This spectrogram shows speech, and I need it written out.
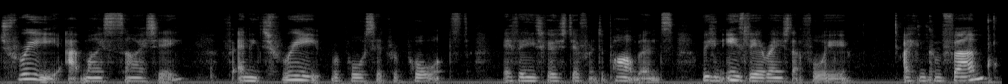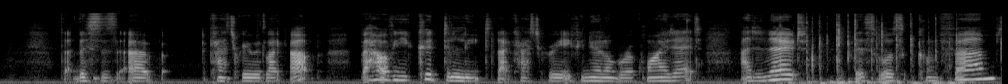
tree at My Society for any tree reported reports, if they need to go to different departments, we can easily arrange that for you. I can confirm that this is a, category we'd like up, but however you could delete that category if you no longer required it. Add a note, this was confirmed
